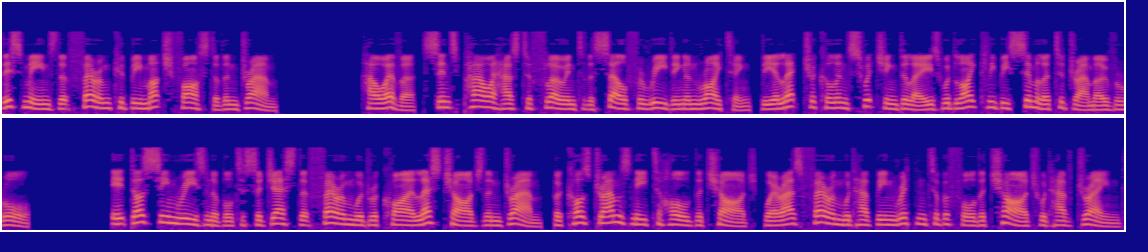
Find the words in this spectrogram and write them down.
this means that FeRAM could be much faster than DRAM. However, since power has to flow into the cell for reading and writing, the electrical and switching delays would likely be similar to DRAM overall. It does seem reasonable to suggest that FeRAM would require less charge than DRAM, because DRAMs need to hold the charge, whereas FeRAM would have been written to before the charge would have drained.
